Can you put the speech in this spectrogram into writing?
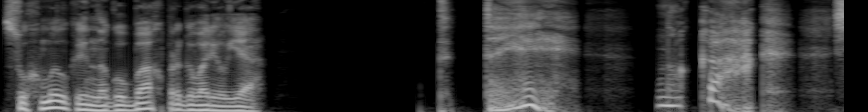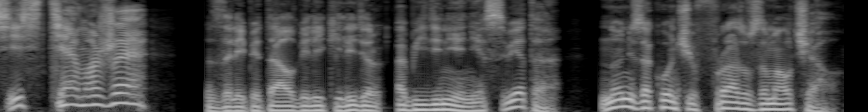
с ухмылкой на губах проговорил я. «Ты? Но как? Система же...» Залепетал великий лидер объединения света, но, не закончив фразу, замолчал.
